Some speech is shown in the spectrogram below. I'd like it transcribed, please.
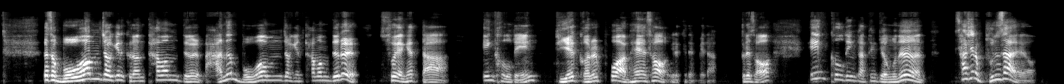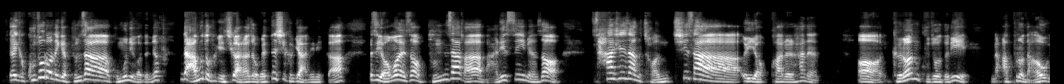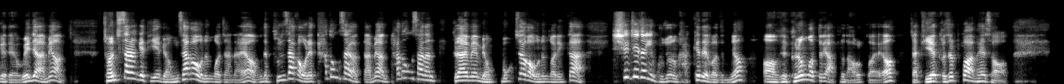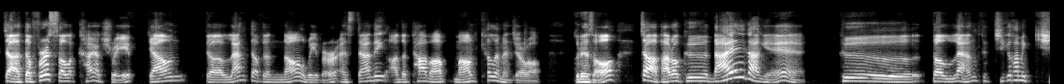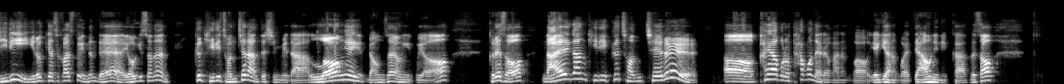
그래서 모험적인 그런 탐험들, 많은 모험적인 탐험들을 수행했다. including 뒤에 거를 포함해서 이렇게 됩니다. 그래서 including 같은 경우는 사실은 분사예요. 그러니까 구조로는 이게 분사 구문이거든요. 근데 아무도 그게 인식 안 하죠. 왜 뜻이 그게 아니니까. 그래서 영어에서 분사가 많이 쓰이면서 사실상 전치사의 역할을 하는 어, 그런 구조들이 앞으로 나오게 돼요. 왜냐하면 전치사라는 게 뒤에 명사가 오는 거잖아요. 근데 분사가 원래 타동사였다면 타동사는 그 다음에 목자가 오는 거니까 실제적인 구조는 갖게 되거든요. 어, 그, 그런 것들이 앞으로 나올 거예요. 자, 뒤에 것을 포함해서. 자, the first kayak trip down the length of the Nile River and standing on the top of Mount Kilimanjaro. 그래서 자, 바로 그 나일강의 그 the length 직역하면 길이 이렇게 해석할 수도 있는데 여기서는 그 길이 전체라는 뜻입니다. long의 명사형이고요. 그래서 낡은 길이 그 전체를 어, 카약으로 타고 내려가는 거 얘기하는 거예요. down이니까. 그래서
